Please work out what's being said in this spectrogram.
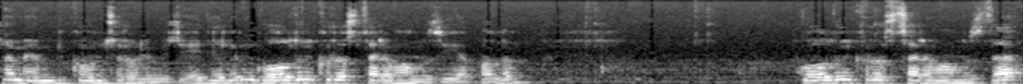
Hemen bir kontrolümüzü edelim. Golden Cross taramamızı yapalım. Golden Cross taramamızda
